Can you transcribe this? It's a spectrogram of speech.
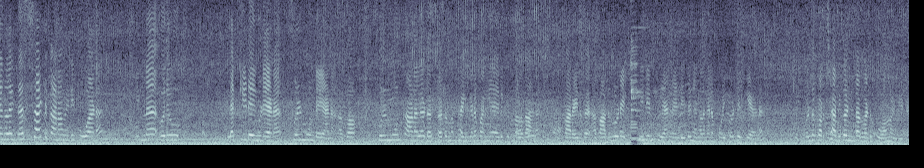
ഞങ്ങൾ ഡെസ്സായിട്ട് കാണാൻ വേണ്ടി പോവാണ്. ഇന്ന് ഒരു ലക്കി ഡേയും കൂടെയാണ് ഫുൾ മൂൺ ഡേ ആണ് അപ്പോൾ ഫുൾ മൂൺ കാണൽ ഡ്രസ്സായിട്ടൊന്നും ഭയങ്കര ഭംഗിയായിരിക്കും എന്നുള്ളതാണ് പറയുന്നത്. അപ്പോൾ അതും കൂടെ എക്സ്പീരിയൻസ് ചെയ്യാൻ വേണ്ടിയിട്ട് ഞങ്ങളിങ്ങനെ പോയിക്കൊണ്ടിരിക്കുകയാണ്. ഇവിടുന്ന് കുറച്ചധികം ഉണ്ട് അങ്ങോട്ട് പോകാൻ വേണ്ടിയിട്ട്.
